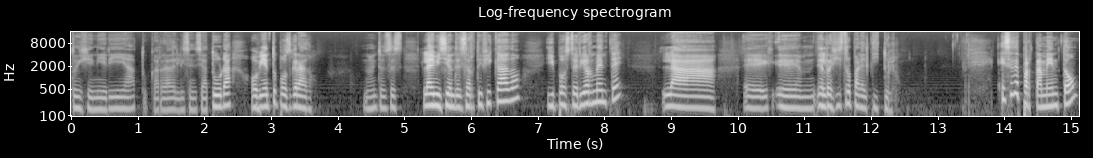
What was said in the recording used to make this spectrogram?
tu ingeniería, tu carrera de licenciatura o bien tu posgrado. ¿no? Entonces, la emisión del certificado y posteriormente la, eh, em, el registro para el título. Ese departamento,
